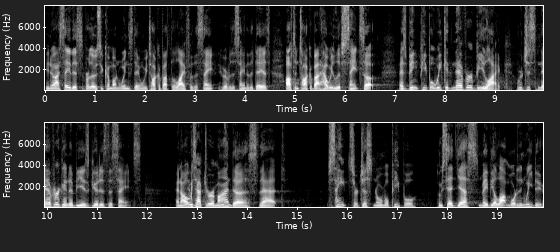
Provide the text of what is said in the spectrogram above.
You know, I say this for those who come on Wednesday when we talk about the life of the saint, whoever the saint of the day is, I often talk about how we lift saints up as being people we could never be like. We're just never going to be as good as the saints. And I always have to remind us that saints are just normal people who said yes, maybe a lot more than we do,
